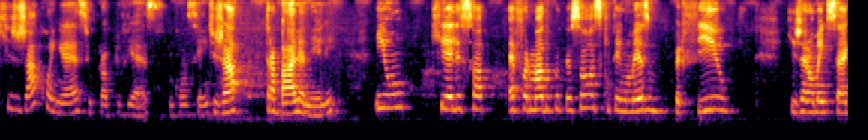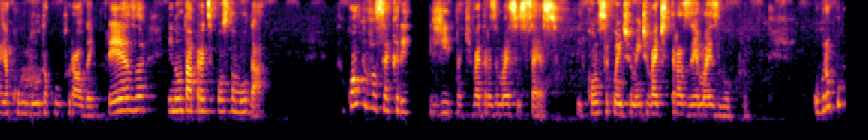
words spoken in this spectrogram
que já conhece o próprio viés inconsciente, já trabalha nele, e um que ele só é formado por pessoas que têm o mesmo perfil, que geralmente segue a conduta cultural da empresa e não está predisposto a mudar. Então, qual que você acredita que vai trazer mais sucesso e, consequentemente, vai te trazer mais lucro. O grupo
